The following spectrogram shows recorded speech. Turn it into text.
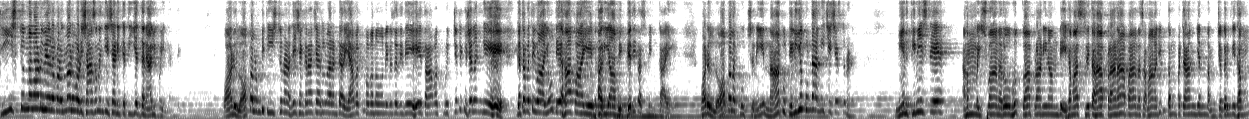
తీస్తున్నవాడు వేరొకడు ఉన్నాడు వాడు శాసనం చేశాడు ఇంకా తీయద్దని ఆగిపోయింది అంతే వాడు లోపలుండి తీస్తున్నాడు అదే శంకరాచార్యులు వారు అంటారు యావత్ పవనో నివసతి దేహే తావత్ పృచ్యతి కుశలంగేహే గతవతి వాయో దేహాపాయే భార్యాభిభ్యతి తస్మిన్ కాయే. వాడు లోపల కూర్చుని నాకు తెలియకుండా అన్ని చేసేస్తున్నాడు. నేను తినేస్తే అహం వైశ్వానరో భూత్వా ప్రాణినాం దేహమాశ్రిత ప్రాణాపాన సమాయుక్తం పచాన్యన్నం చతుర్విధం.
